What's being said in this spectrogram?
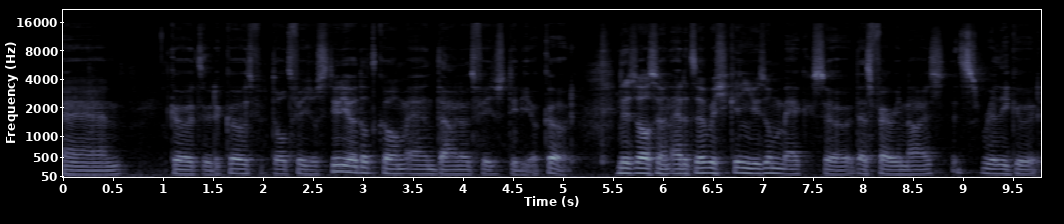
and go to the code.visualstudio.com and download Visual Studio Code. There's also an editor which you can use on Mac, so that's very nice. It's really good,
